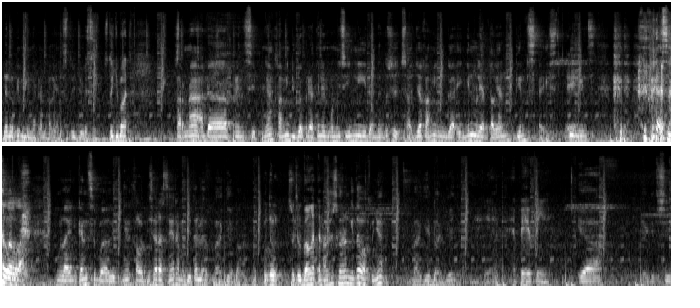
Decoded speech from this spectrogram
dan lebih mendengarkan kalian. Setuju. Setuju banget. Karena ada prinsipnya, kami juga prihatin dengan kondisi ini dan tentu saja kami nggak ingin melihat kalian teens, eh, Ya, ya. teens merasa lelah. Melainkan sebaliknya, kalau bisa rasanya remaja itu adalah bahagia banget. Betul. Betul banget kan. Harusnya sekarang kita waktunya bahagia-bahagianya. Ya, happy happynya. Ya, kayak gitu sih.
